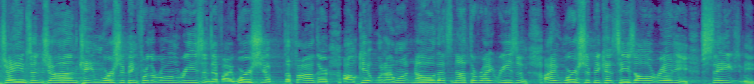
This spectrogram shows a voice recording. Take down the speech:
James and John came worshiping for the wrong reasons. If I worship the Father, I'll get what I want. No, that's not the right reason. I worship because He's already saved me,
